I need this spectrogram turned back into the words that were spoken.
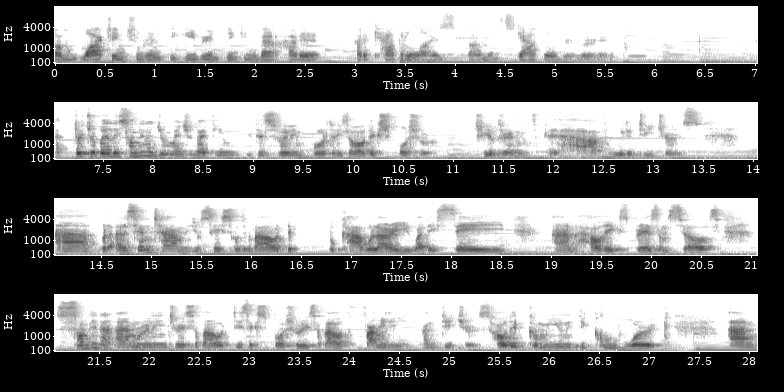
um, watching children's behavior and thinking about how to how to capitalize um, and scaffold their learning. Dr. Bailey, something that you mentioned, I think it is really important, is about the exposure children uh, have with the teachers. Uh, but at the same time, you say something about the vocabulary, what they say, and how they express themselves. Something that I'm really interested about this exposure is about family and teachers, how the community could work, and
